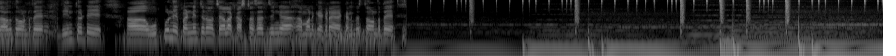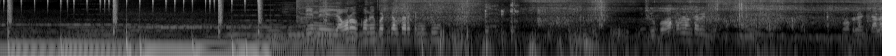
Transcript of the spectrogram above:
సాగుతూ ఉంటుంది. దీంతో ఉప్పుని పండించడం చాలా కష్టసాధ్యంగా మనకి అక్కడ కనిపిస్తూ ఉంటుంది. ఎవరో కొని పట్టుకెళ్తారు ఇక్కడి నుంచి? ఇంక బోకర్లు ఉంటారండి. బోకర్లు అంటే చాలా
